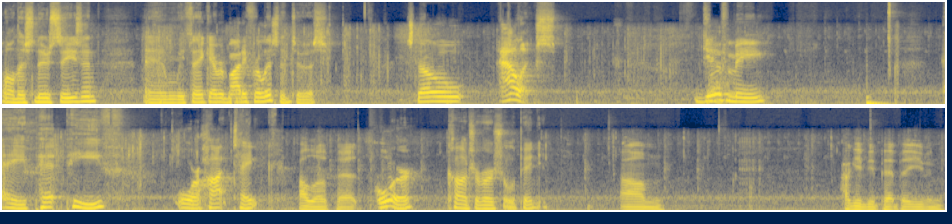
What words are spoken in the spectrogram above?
on this new season, and we thank everybody for listening to us. So, Alex, give me a pet peeve or hot take I love pets. or controversial opinion. Um, I'll give you a pet peeve, and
